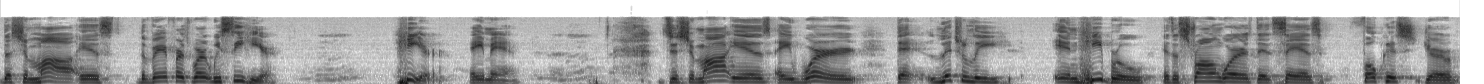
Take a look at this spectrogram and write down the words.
the Shema is the very first word we see here. Here. Amen. The Shema is a word that literally in Hebrew is a strong word that says, focus your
